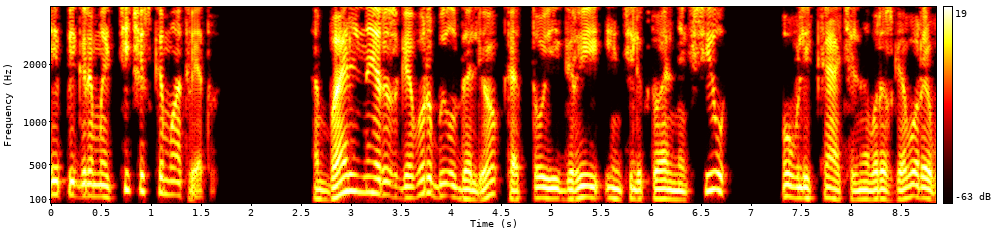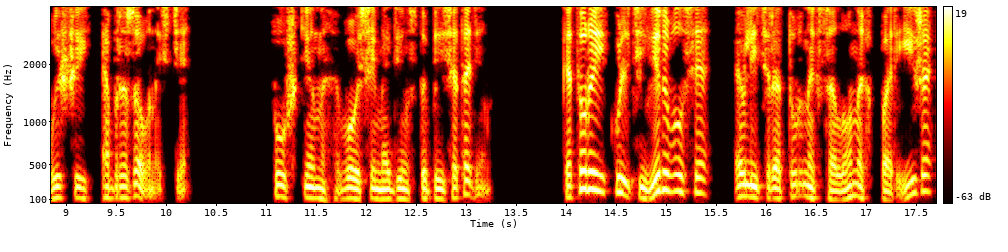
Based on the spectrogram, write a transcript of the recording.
эпиграмматическому ответу. Бальный разговор был далек от той игры интеллектуальных сил, увлекательного разговора высшей образованности. Пушкин 8.1.151, который культивировался в литературных салонах Парижа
